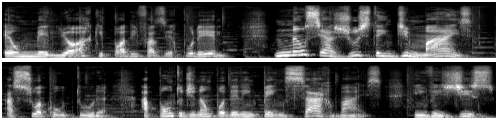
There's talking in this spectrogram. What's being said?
é o melhor que podem fazer por Ele. Não se ajustem demais à sua cultura, a ponto de não poderem pensar mais. Em vez disso,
